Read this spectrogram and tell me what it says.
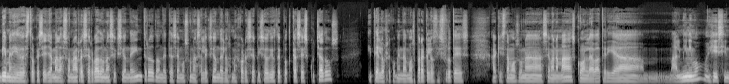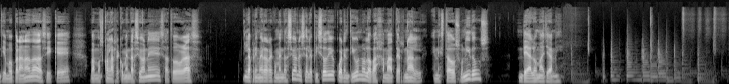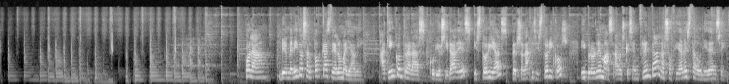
Bienvenido a esto que se llama La Zona Reservada, una sección de intro donde te hacemos una selección de los mejores episodios de podcast escuchados y te los recomendamos para que los disfrutes. Aquí estamos una semana más con la batería mm, al mínimo y sin tiempo para nada, así que vamos con las recomendaciones a todo gas. La primera recomendación es el episodio 41, la baja maternal en Estados Unidos, de Alo Miami. Hola, bienvenidos al podcast de Alo Miami. Aquí encontrarás curiosidades, historias, personajes históricos y problemas a los que se enfrenta la sociedad estadounidense.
